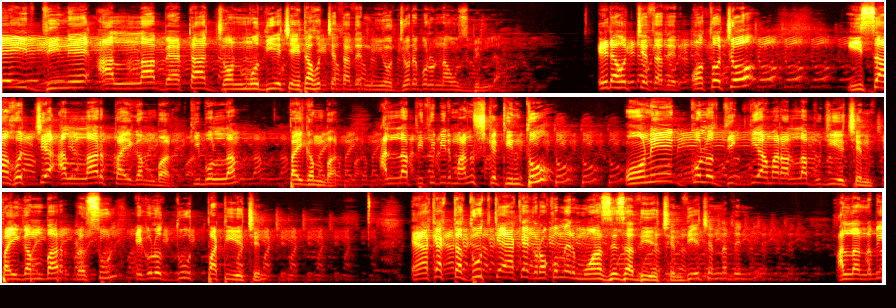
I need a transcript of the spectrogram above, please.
এই দিনে আল্লাহ বেটা জন্ম দিয়েছে, এটা হচ্ছে তাদের নিয়ত। জোরে বলুন নাউজবিল্লা এটা হচ্ছে তাদের, অথচ ঈসা হচ্ছে আল্লাহর পাইগাম্বার। কি বললাম? পাইগাম্বার। আল্লাহ পৃথিবীর মানুষকে কিন্তু অনেকগুলো দিক দিয়ে আমার আল্লাহ বুঝিয়েছেন, পাইগাম্বার, রসুল, এগুলো দুধ পাঠিয়েছেন। এক একটা দুধকে এক এক রকমের মোয়াজেজা দিয়েছেন। দিয়েছেন না দিন আল্লাহ নবী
